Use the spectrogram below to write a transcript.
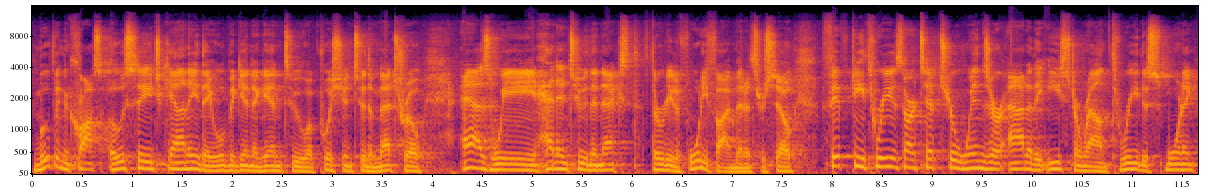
Moving across Osage County, they will begin again to uh, push into the metro as we head into the next 30 to 45 minutes or so. 53 is our temperature. Winds are out of the east around 3 this morning.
